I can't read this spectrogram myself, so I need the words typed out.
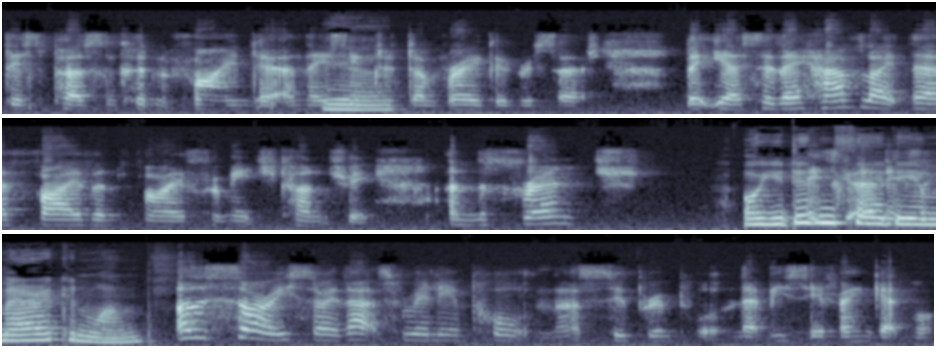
this person couldn't find it, and they seem to have done very good research. But yeah, so they have like their five and five from each country, and the French. Oh, you didn't It's- say the American ones. Oh, sorry, sorry, that's really important. That's super important. Let me see if I can get more.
